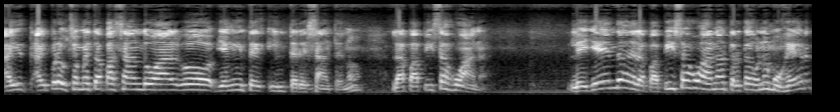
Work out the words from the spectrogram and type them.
hay, hay producción, me está pasando algo bien inte- interesante, ¿no? La papisa Juana. Leyenda de la papisa Juana trata de una mujer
